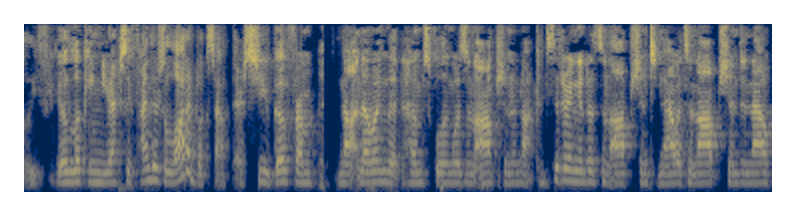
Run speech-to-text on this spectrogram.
if you go looking you actually find there's a lot of books out there so you go from not knowing that homeschooling was an option or not considering it as an option to now it's an option to now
